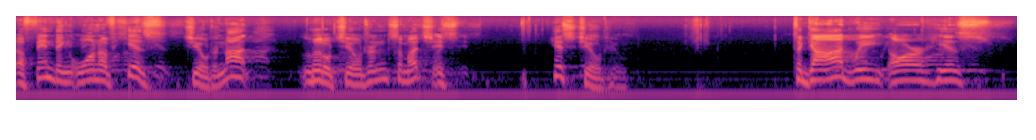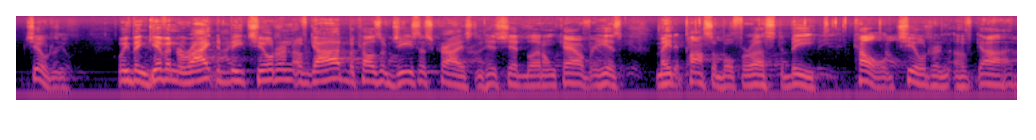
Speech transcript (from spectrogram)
offending one of his children, not little children so much, it's his children. To God, we are his children. We've been given the right to be children of God because of Jesus Christ and his shed blood on Calvary. He has made it possible for us to be called children of God.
